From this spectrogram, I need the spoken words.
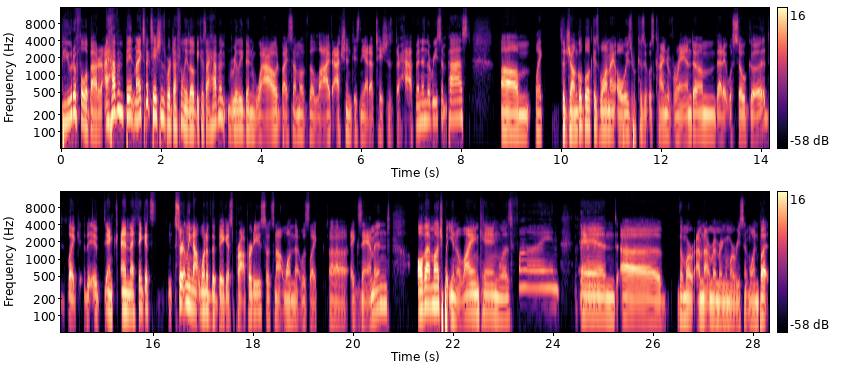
beautiful about it. I haven't been my expectations were definitely low because I haven't really been wowed by some of the live action Disney adaptations that there have been in the recent past. Um like the Jungle Book is one I always because it was kind of random that it was so good. Like it and, and I think it's certainly not one of the biggest properties, so it's not one that was like uh examined all that much, but you know, Lion King was fine and uh the more I'm not remembering a more recent one, but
